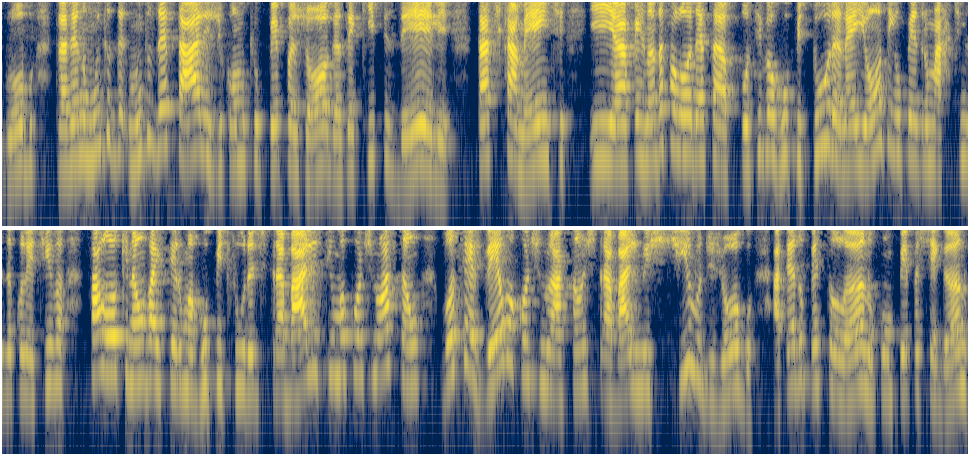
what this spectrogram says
Globo, trazendo muito, muitos detalhes de como que o Pepa joga, as equipes dele, taticamente. E a Fernanda falou dessa possível ruptura, né? E ontem o Pedro Martins, da coletiva, falou que não vai ser uma ruptura de trabalho, e sim uma continuação. Você vê uma continuação de trabalho no estilo de jogo, até do Pessolano, com o Pepa chegando.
